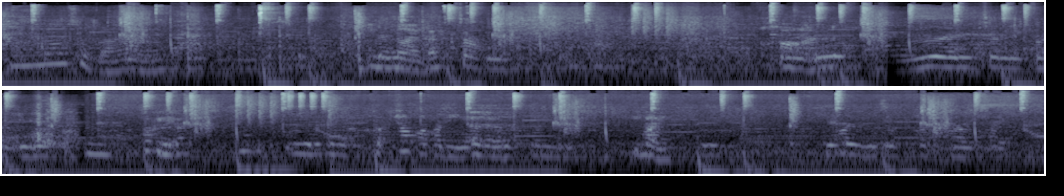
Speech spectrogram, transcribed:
ข้าสุดแล้วเหรออีกหน่อยปะจับขออันหนึงเงินจะมีคนดีกว่าอืมโอเคมีคนชอบคนดีเอออีกหน่อยที่มันจะทำใส่ไข่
